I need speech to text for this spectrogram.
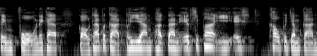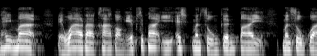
เต็มฝูงนะครับกองทัพอากาศพยายามผลักดัน F15EX เข้าประจำการให้มาก แต่ว่าราคาของ F15EX มันสูงเกินไป มันสูงกว่า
